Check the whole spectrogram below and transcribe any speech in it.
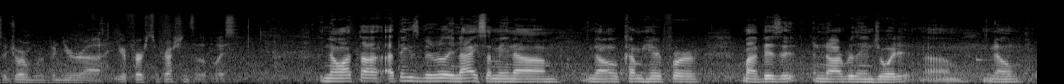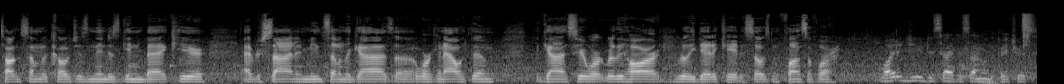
So Jordan, what have been your uh, your first impressions of the place? You know, I thought I think it's been really nice. I mean, um, you know, coming here for my visit, you know, I really enjoyed it. Um, you know, talking to some of the coaches and then just getting back here after signing, meeting some of the guys, uh, working out with them. The guys here work really hard, really dedicated. So it's been fun so far. Why did you decide to sign with the Patriots?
